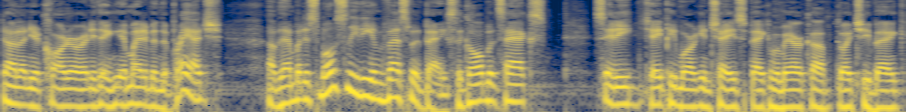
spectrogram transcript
down on your corner or anything. It might have been the branch of them, but it's mostly the investment banks, the Goldman Sachs, Citi, JP Morgan Chase, Bank of America, Deutsche Bank,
